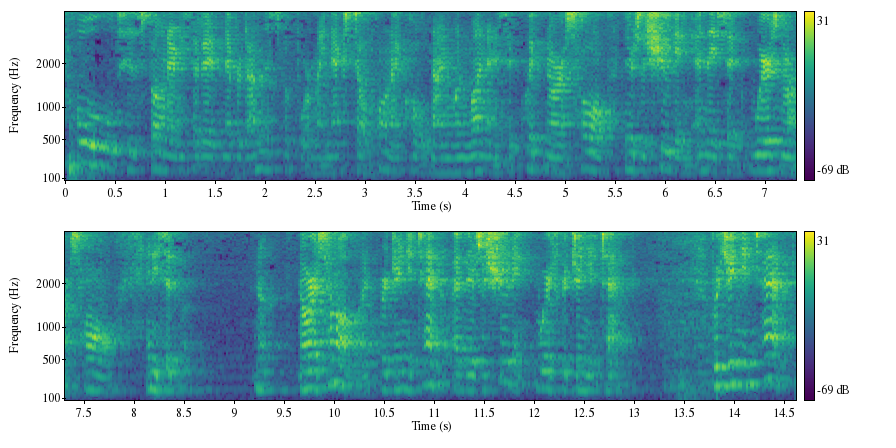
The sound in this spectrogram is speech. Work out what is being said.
pulled his phone out. He said, I've never done this before. My next telephone, I called 911 I said, Quick, Norris Hall, there's a shooting. And they said, Where's Norris Hall? And he said, Norris Hall at Virginia Tech. Uh, there's a shooting. Where's Virginia Tech? Virginia Tech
